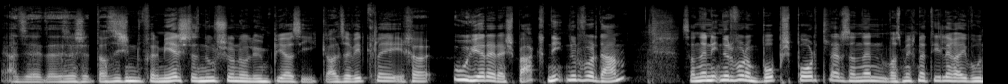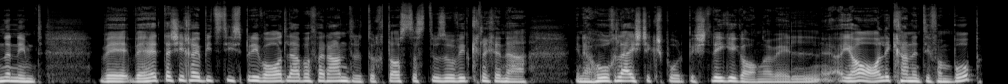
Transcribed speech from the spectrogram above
also das ist, das ist für mich ist das nur schon Olympiasieg. Also wirklich, ich habe unheuren Respekt, nicht nur vor dem, sondern nicht nur vor einem Bobsportler, sondern was mich natürlich auch Wunder nimmt, wie, wie hat sich ein dein Privatleben verändert, durch das, dass du so wirklich in einen, in einen Hochleistungssport bist reingegangen? Weil, ja, alle kennen dich vom Bob,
